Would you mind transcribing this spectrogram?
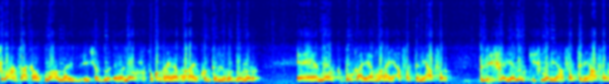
Subaxan saaka kula hadlayo maciishada loorka sokorta ayaa maraya konton laba dollar. Loorka burka ayaa maraya afartan iyo afar. Bariiska ayaa loorkiis maraya afartan iyo afar.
